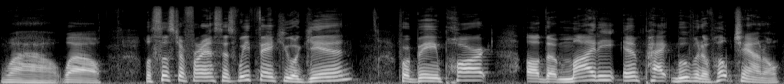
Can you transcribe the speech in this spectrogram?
Wow, wow. Well, Sister Frances, we thank you again for being part of the mighty impact movement of Hope Channel.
